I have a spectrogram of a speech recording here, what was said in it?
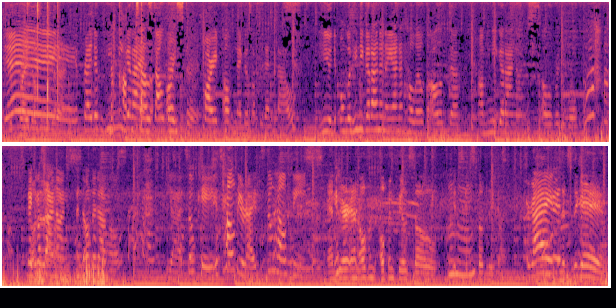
The Yay! pride of Hinigaran. Pride of The Hinigaran. capital southern oyster. part of Negros Occidental. Hiyo di Ponggol Hinigaranon na yan. And hello to all of the um, Hinigaranons all over the world. Negrosanons and on the Langos. Yeah, it's okay. It's healthy, right? It's still healthy. And we're in an open open field, so it's, Mhm. it's totally fine. Right. Let's begin. in.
